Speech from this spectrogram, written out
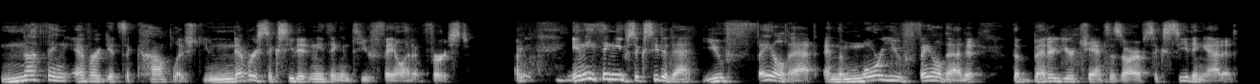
nothing ever gets accomplished. You never succeed at anything until you fail at it first. I mean, anything you've succeeded at, you failed at. And the more you failed at it, the better your chances are of succeeding at it.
